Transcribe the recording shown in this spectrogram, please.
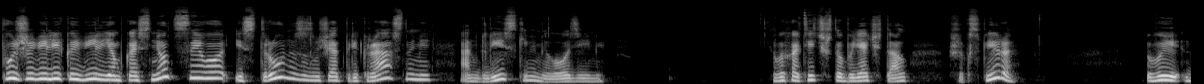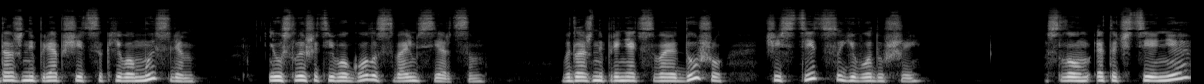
Пусть же великий Вильям коснется его, и струны зазвучат прекрасными английскими мелодиями. Вы хотите, чтобы я читал Шекспира? Вы должны приобщиться к его мыслям и услышать его голос своим сердцем. Вы должны принять в свою душу частицу его души. Словом, это чтение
